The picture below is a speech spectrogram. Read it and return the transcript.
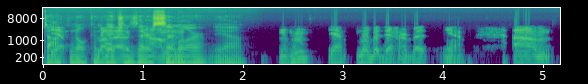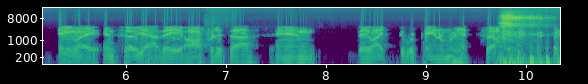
doctrinal lot of convictions that are common- similar. Yeah. hmm Yeah, a little bit different, but you know. Um, anyway, and so yeah, they offered it to us, and they liked that we're paying them rent. So,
